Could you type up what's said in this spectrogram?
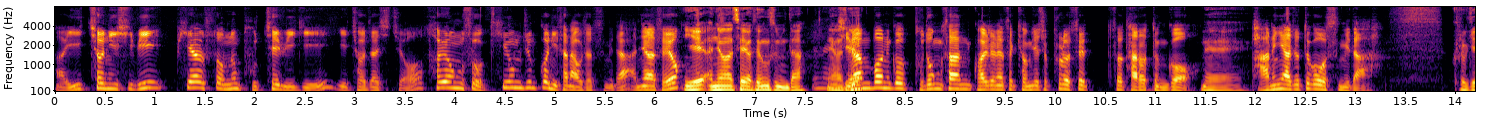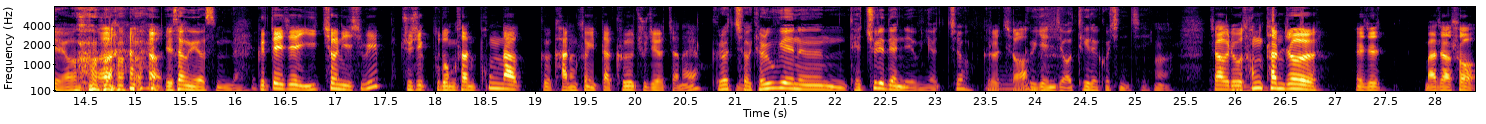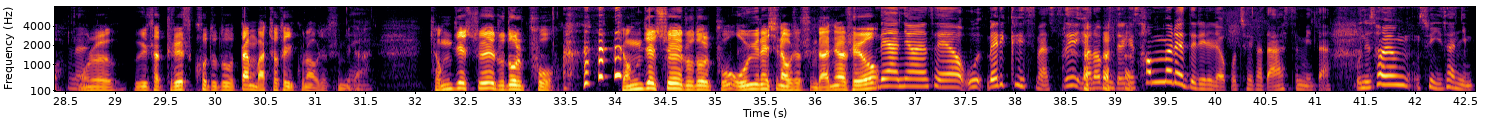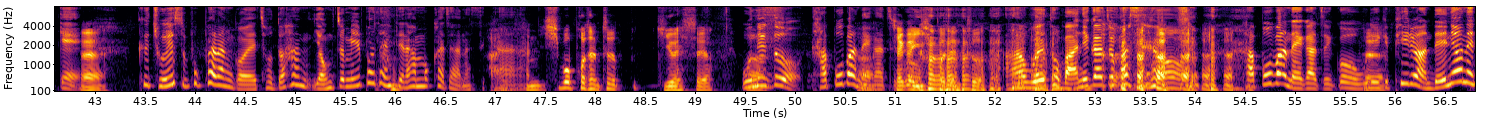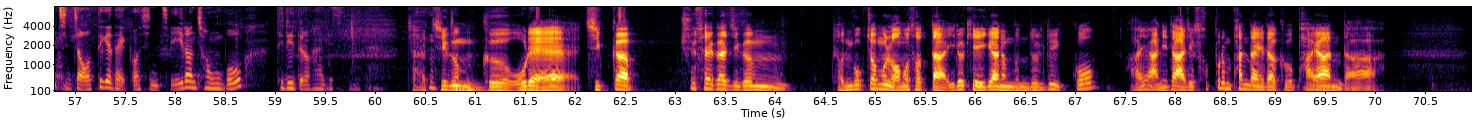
아, 2022 피할 수 없는 부채 위기 이 저자시죠 서영수 키움증권 이사 나오셨습니다. 안녕하세요. 예, 안녕하세요. 서영수입니다. 네. 안녕하세요. 지난번 그 부동산 관련해서 경제쇼 플러스에서 다뤘던 거 네, 반응이 아주 뜨거웠습니다. 그러게요. 예상 외였습니다. 그때 이제 2022 주식 부동산 폭락 그 가능성이 있다 그 주제였잖아요. 그렇죠. 결국에는 대출에 대한 내용이었죠. 그렇죠. 그게 이제 어떻게 될 것인지. 자 그리고 성탄절 이제 맞아서 네. 오늘 의상 dress code도 딱 맞춰서 입고 나오셨습니다. 네. 경제쇼의 루돌프, 경제쇼의 루돌프 오윤혜 씨 나오셨습니다. 안녕하세요. 네, 안녕하세요. 오, Merry Christmas. 여러분들에게 선물해 드리려고 제가 나왔습니다. 오늘 서영수 이사님께 네. 그 조회수 폭발한 거에 저도 한 0.1%는 한몫하지 않았을까. 아유, 한15% 기여했어요. 오늘도 다 뽑아내 어, 가지고. 제가 20%. 아, 왜 더 많이 가져가세요? 다 뽑아내 가지고 우리에게 네. 필요한 내년에 진짜 어떻게 될 것인지 이런 정보 드리도록 하겠습니다. 자, 지금 그 올해 집값 추세가 지금 변곡점을 넘어섰다 이렇게 얘기하는 분들도 있고 아예 아니다 아직 섣부른 판단이다 그거 봐야 한다.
